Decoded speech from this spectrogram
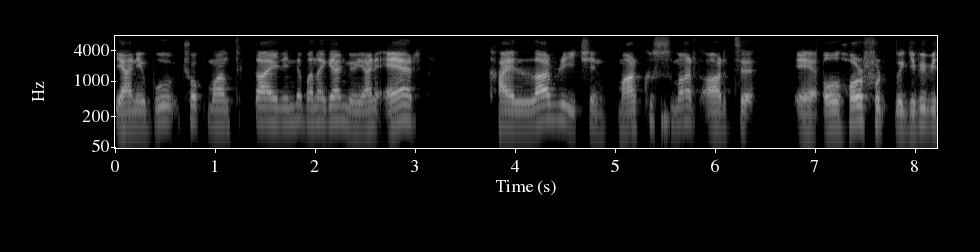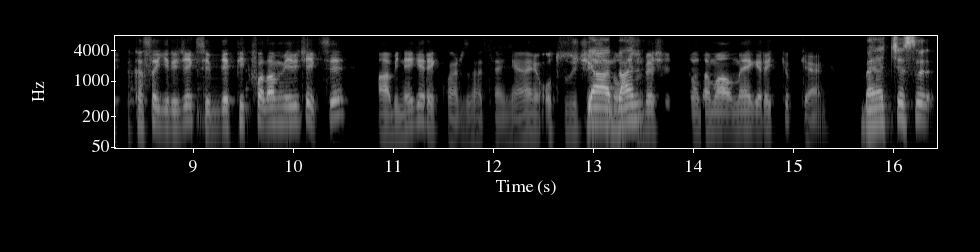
yani bu çok mantık dahilinde bana gelmiyor. Yani eğer Kyle Lowry için Marcus Smart artı e, Al Horford'lu gibi bir takasa girecekse bir de pick falan verecekse abi ne gerek var zaten yani 33 Ya yaşında ben- 35 yaşında adamı almaya gerek yok yani. Ben açıkçası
